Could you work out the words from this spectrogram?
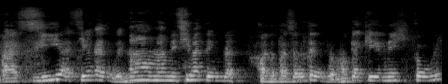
así, a ciegas, güey. No mames, iba a temblar. Cuando pasó el terremoto aquí en México, güey.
